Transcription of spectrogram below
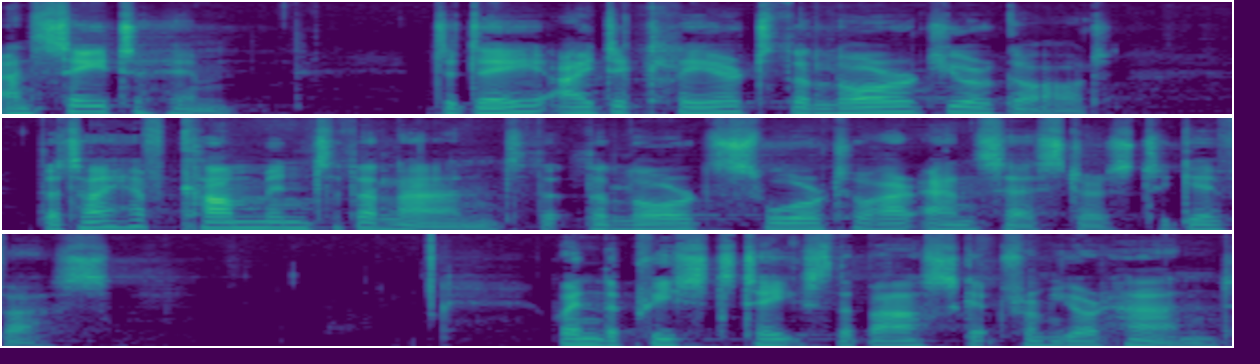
and say to him, Today I declare to the Lord your God that I have come into the land that the Lord swore to our ancestors to give us. When the priest takes the basket from your hand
